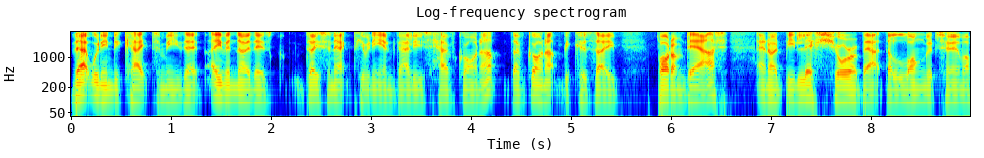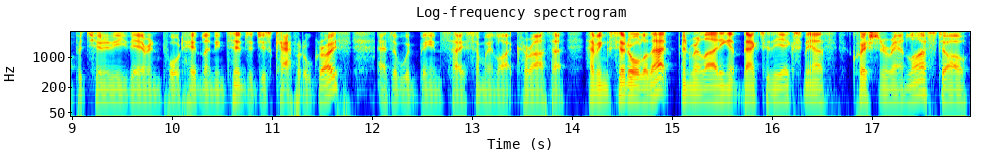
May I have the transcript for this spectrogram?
that would indicate to me that even though there's decent activity and values have gone up, they've gone up because they bottomed out, and I'd be less sure about the longer term opportunity there in Port Hedland in terms of just capital growth as it would be in, say, somewhere like Karratha. Having said all of that and relating it back to the Exmouth question around lifestyle,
